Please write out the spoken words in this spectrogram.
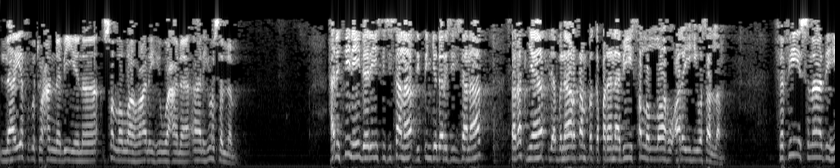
لا يثبت عن نبينا صلى الله عليه وعلى آله وسلم Hadis ini dari sisi sanad ditinjau dari sisi sanad, sanadnya tidak benar sampai kepada Nabi sallallahu alaihi wasallam. ففي إسناده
